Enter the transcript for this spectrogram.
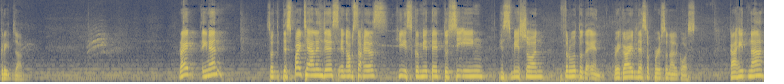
great job. Right? Amen? So despite challenges and obstacles, he is committed to seeing his mission through to the end, regardless of personal cost. Kahit na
